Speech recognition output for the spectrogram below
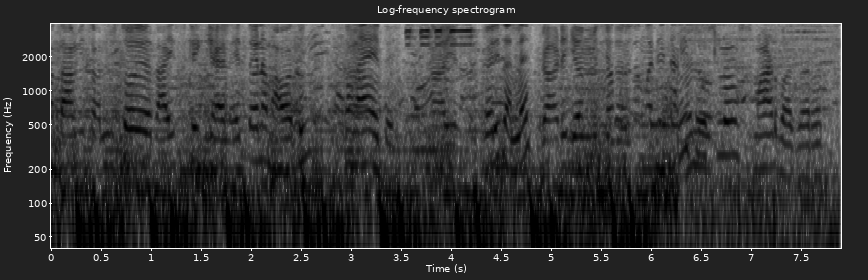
आता आम्ही चालतोय राईस केक घ्यायला. येतोय ना भावातून? का नाही येते घरी चाललंय? गाडी घेऊन मी पोचलो स्मार्ट बाजारात.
